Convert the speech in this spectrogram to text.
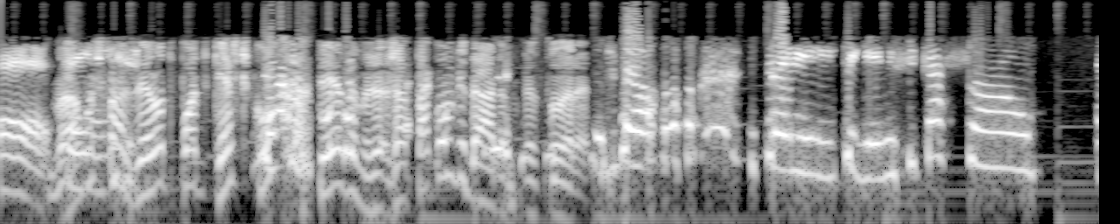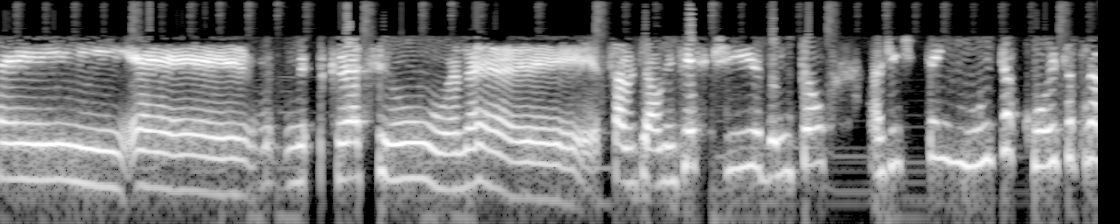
É, Vamos tem... fazer outro podcast com não. certeza, já está convidada, professora. Não. Tem, tem gamificação, tem é, um, né, sala de aula invertida. Então, a gente tem muita coisa para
